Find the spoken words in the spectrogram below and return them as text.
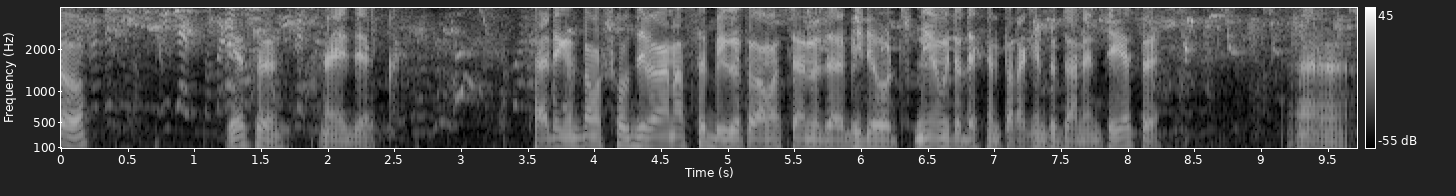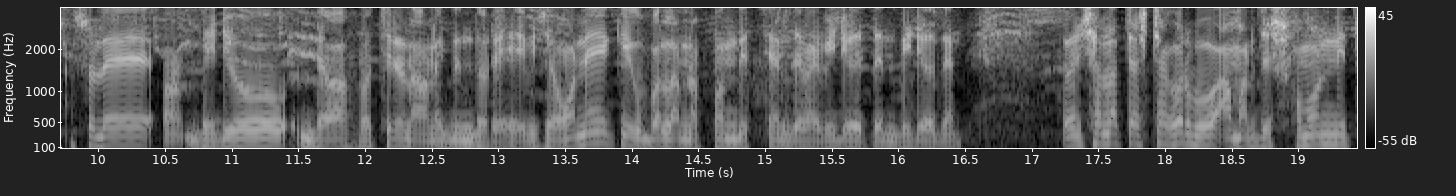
তো, ঠিক আছে? এই যে সাইডে কিন্তু আমার সবজি বাগান আছে। বিগত আমার চ্যানেলে যারা ভিডিও নিয়মিত দেখেন, তারা কিন্তু জানেন, ঠিক আছে? আসলে ভিডিও দেওয়া হচ্ছিল না অনেকদিন ধরে। এই বিষয়ে অনেকে বললাম না ফোন দিচ্ছেন যে, ভাই ভিডিও দেন ভিডিও দেন। তো ইনশাল্লাহ চেষ্টা করব আমার যে সমন্বিত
